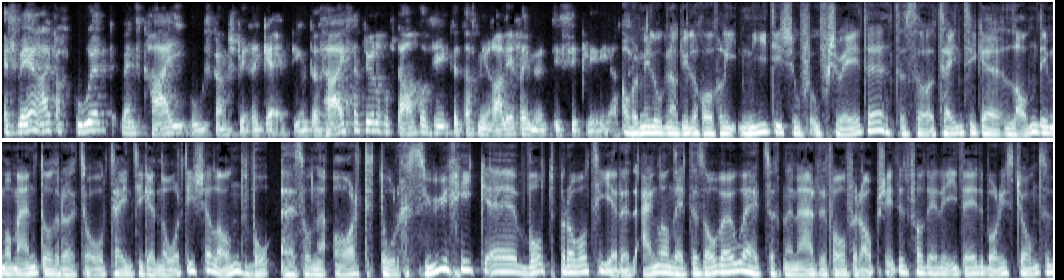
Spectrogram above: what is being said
es wäre einfach gut, wenn es keine Ausgangssperre gäbe. Und das heißt natürlich auf der anderen Seite, dass wir alle ein bisschen diszipliniert Aber wir schauen natürlich auch ein bisschen neidisch auf, auf Schweden. Das ist so das einzige Land im Moment oder so das einzige nordische Land, wo äh, so eine Art Durchsuchung äh, provozieren England hat das auch wollen, hat sich dann davon verabschiedet von dieser Idee, der Boris Johnson.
